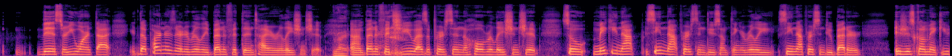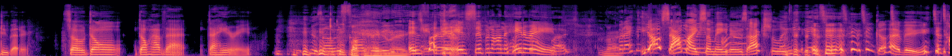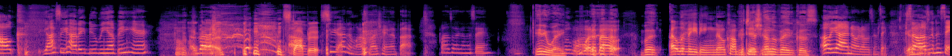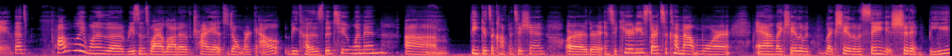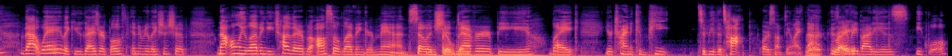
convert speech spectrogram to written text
this or you aren't that the partner's there to really benefit the entire relationship Right. um, benefits you as a person the whole relationship so making that seeing that person do something or really seeing that person do better is just going to make you do better So don't don't have that that haterade. Is that what it's called, Fucking baby? haterade. It's fucking it's sipping on the What the haterade. fuck? Right. But I think Y'all sound like some haters, Hold on. actually. Let me get Go ahead, baby. to talk. Y'all see how they do me up in here? Oh my But- god. Stop Um, it. See, I didn't lost my train of thought. What was I gonna say? anyway, What about but I mean, elevating? no It's just competition. elevating because Oh yeah, I know what I was gonna say. Go so I was gonna say that's probably one of the reasons why a lot of triads don't work out because the two women um, think it's a competition or their insecurities start to come out more. And like Shayla would like Shayla was saying, it shouldn't be that way. Like you guys are both in a relationship, not only loving each other but also loving your man. So it should building. never be like you're trying to compete to be the top or something like that Right. because Right. everybody is equal.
